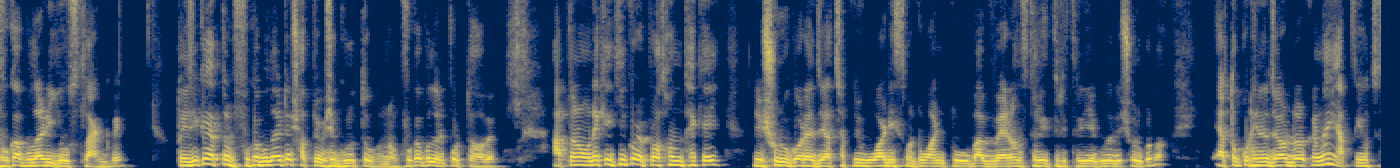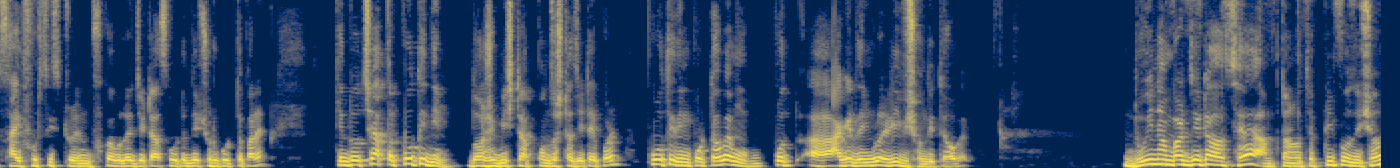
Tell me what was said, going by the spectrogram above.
ভোকাবুলারি ইউজ লাগবে। তো এই জায়গায় আপনার ভোকাবুলারিটা সবচেয়ে বেশি গুরুত্বপূর্ণ ভোকাবুলারি পড়তে হবে। আপনারা অনেকে কি করে প্রথম থেকেই শুরু করে যে আচ্ছা আপনি ওয়ার্ড স্মার্ট ওয়ান টু বা ভ্যারন্স থ্রি থ্রি থ্রি এগুলো দিয়ে শুরু করব? এত কঠিনে যাওয়ার দরকার নাই। আপনি হচ্ছে সাইফোর্স স্টুডেন্ট ভোকাবুলারি যেটা আছে ওটা দিয়ে শুরু করতে পারেন। কিন্তু হচ্ছে আপনার প্রতিদিন দশ বিশটা পঞ্চাশটা যেটাই পড়েন, প্রতিদিন পড়তে হবে এবং আগের দিনগুলো রিভিশন দিতে হবে। দুই নাম্বার যেটা হচ্ছে আপনার হচ্ছে প্রিপোজিশন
